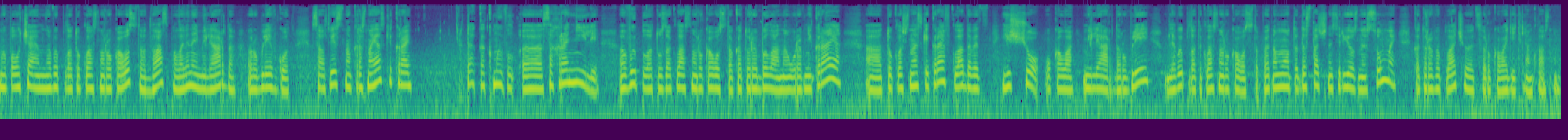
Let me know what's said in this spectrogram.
мы получаем на выплату классного руководства 2,5 миллиарда рублей в год. Соответственно, Красноярский край так как мы э, сохранили выплату за классное руководство, которая была на уровне края, э, то Клашнайский край вкладывает еще около миллиарда рублей для выплаты классного руководства. Поэтому это достаточно серьезные суммы, которые выплачиваются руководителям классным.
